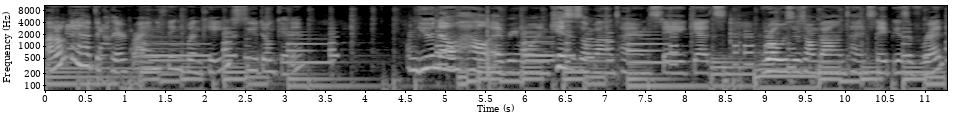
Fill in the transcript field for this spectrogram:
I don't think I have to clarify anything, but in case you don't get it, you know how everyone kisses on Valentine's Day, gets roses on Valentine's Day because of red.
